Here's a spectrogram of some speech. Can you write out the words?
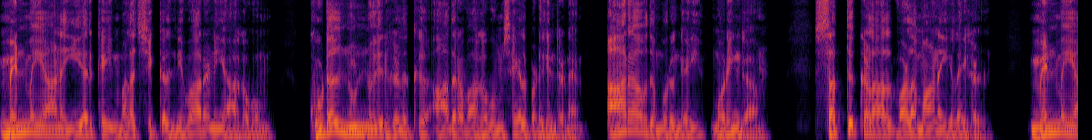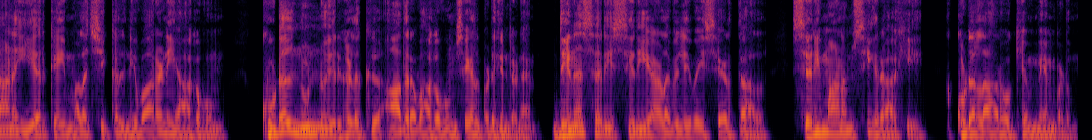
மென்மையான இயற்கை மலச்சிக்கல் நிவாரணியாகவும் குடல் நுண்ணுயிர்களுக்கு ஆதரவாகவும் செயல்படுகின்றன. ஆறாவது முருங்கை மொரிங்கா. சத்துக்களால் வளமான இலைகள். மென்மையான இயற்கை மலச்சிக்கல் நிவாரணியாகவும் குடல் நுண்ணுயிர்களுக்கு ஆதரவாகவும் செயல்படுகின்றன. தினசரி சிறிய அளவில் இவை சேர்த்தால் செரிமானம் சீராகி குடல் ஆரோக்கியம் மேம்படும்.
